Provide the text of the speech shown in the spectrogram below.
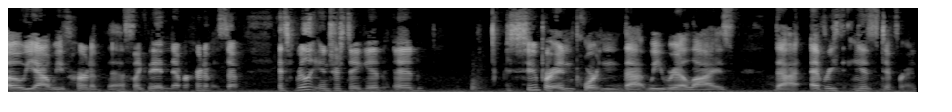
oh yeah we've heard of this. Like they had never heard of it. So it's really interesting and, and super important that we realize that everything is different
